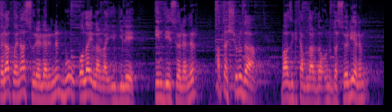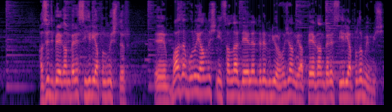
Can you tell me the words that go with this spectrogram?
Felak ve Nas surelerinin bu olaylarla ilgili indiği söylenir. Hatta şunu da bazı kitaplarda onu da söyleyelim. Hazreti Peygamber'e sihir yapılmıştır. Ee, bazen bunu yanlış insanlar değerlendirebiliyor. Hocam ya peygambere sihir yapılır mıymış?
